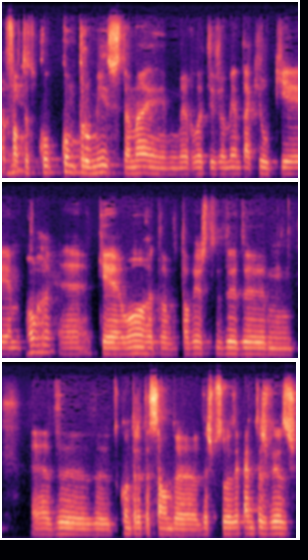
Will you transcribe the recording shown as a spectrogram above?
a falta de compromisso também relativamente àquilo que é honra, que é honra talvez de, de, de, de contratação das pessoas. E, pá, muitas vezes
